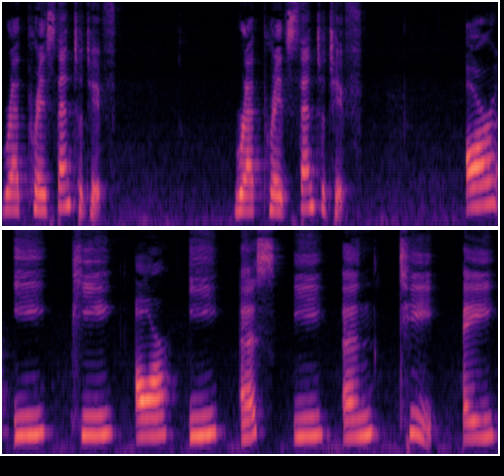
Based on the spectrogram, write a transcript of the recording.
representative representative R E P R E S E N T A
